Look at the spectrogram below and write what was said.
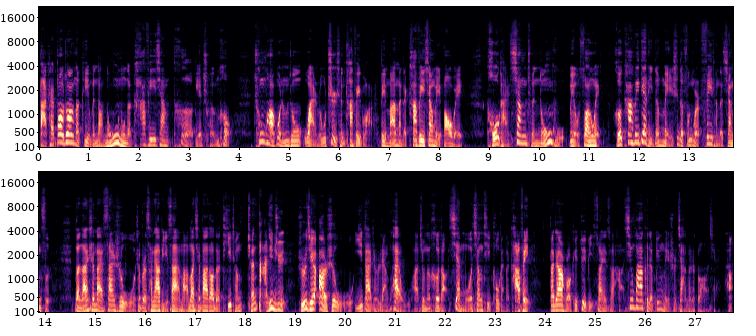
打开包装呢，可以闻到浓浓的咖啡香，特别醇厚。冲泡过程中宛如置身咖啡馆，被满满的咖啡香味包围。口感香醇浓苦，没有酸味，和咖啡店里的美式的风味非常的相似。本来是卖三十五，这不是参加比赛嘛？乱七八糟的提成全打进去，直接二十五一袋就是两块五啊，就能喝到现磨香气口感的咖啡。大家伙可以对比算一算哈，星巴克的冰美式价格是多少钱？哈，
